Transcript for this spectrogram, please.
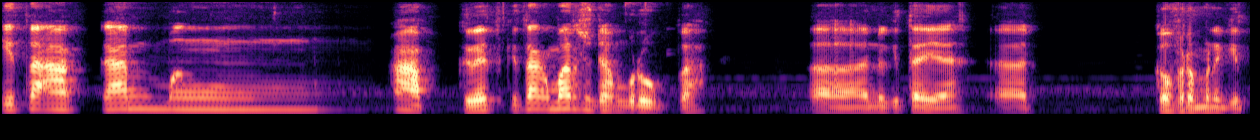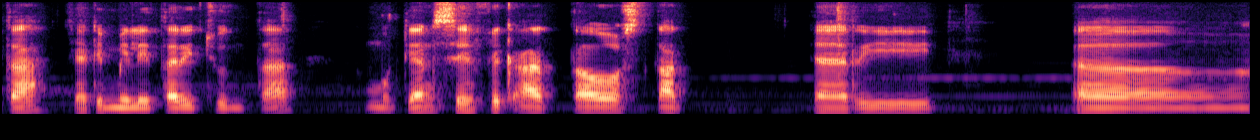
kita akan mengupgrade. Kita kemarin sudah merubah uh, kita ya, uh, government kita jadi military junta, kemudian civic atau stat dari uh,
